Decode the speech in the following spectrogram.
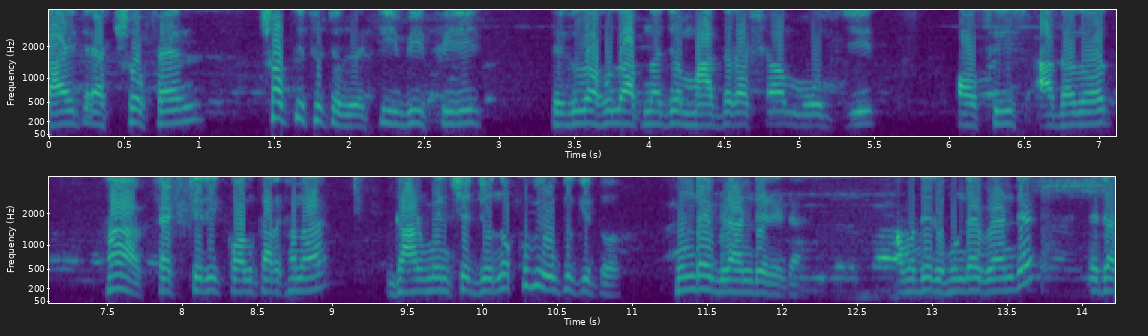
লাইট একশো ফ্যান সব কিছু চলবে। টিভি ফ্রিজ এগুলো হলো আপনার যে মাদ্রাসা মসজিদ অফিস আদালত হ্যাঁ ফ্যাক্টরি কলকারখানা গার্মেন্টসের জন্য খুবই উপকৃত হুন্ডাই ব্র্যান্ডের এটা। আমাদের হুন্ডাই ব্র্যান্ডের এটা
